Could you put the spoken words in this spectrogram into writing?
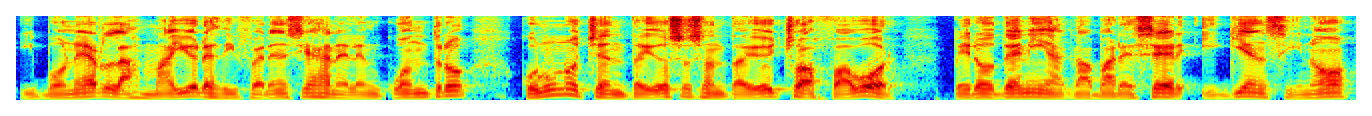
y poner las mayores diferencias en el encuentro con un 82-68 a favor, pero tenía que aparecer, y quién si no,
